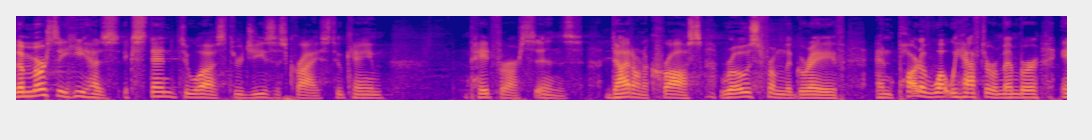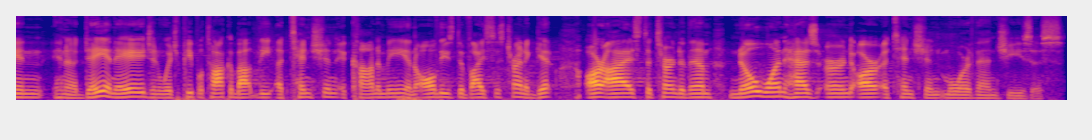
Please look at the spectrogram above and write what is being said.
the mercy he has extended to us through Jesus Christ, who came, and paid for our sins, died on a cross, rose from the grave. And part of what we have to remember in, in a day and age in which people talk about the attention economy and all these devices trying to get our eyes to turn to them, no one has earned our attention more than Jesus.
